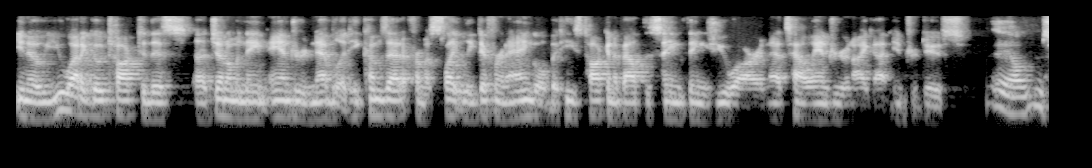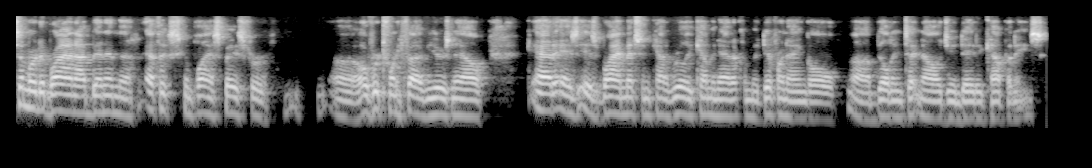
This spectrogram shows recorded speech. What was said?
you know, you ought to go talk to this uh, gentleman named Andrew Neblett. He comes at it from a slightly different angle, but he's talking about the same things you are. And that's how Andrew and I got introduced. You know, similar to Brian, I've been in the ethics compliance space for uh, over 25 years now. At, as, as Brian mentioned, kind of really coming at it from a different angle, uh, building technology and data companies.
